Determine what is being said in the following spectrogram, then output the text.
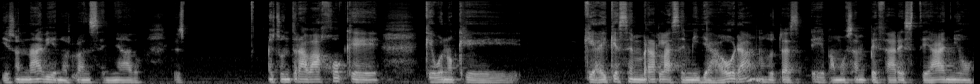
y eso nadie nos lo ha enseñado. Es un trabajo que, que bueno, que, que hay que sembrar la semilla ahora. Nosotras eh, vamos a empezar este año,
